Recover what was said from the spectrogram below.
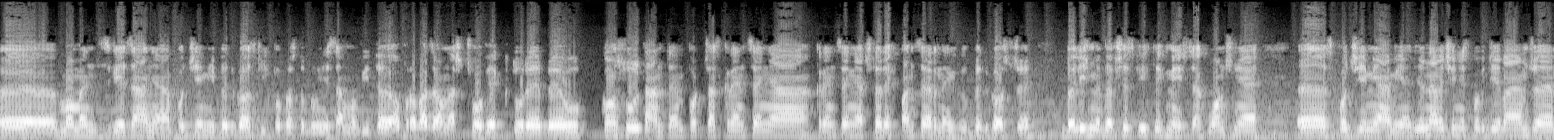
E, moment zwiedzania podziemi bydgoskich po prostu był niesamowity. Oprowadzał nas człowiek, który był konsultantem podczas kręcenia, kręcenia czterech pancernych w Bydgoszczy. Byliśmy we wszystkich tych miejscach, łącznie e, z podziemiami. Ja nawet się nie spodziewałem, że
